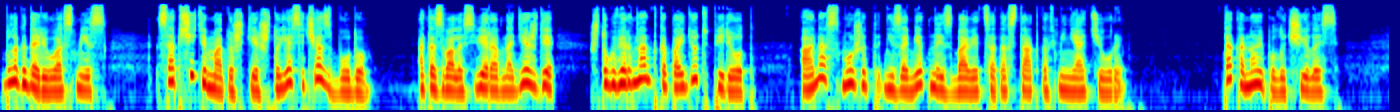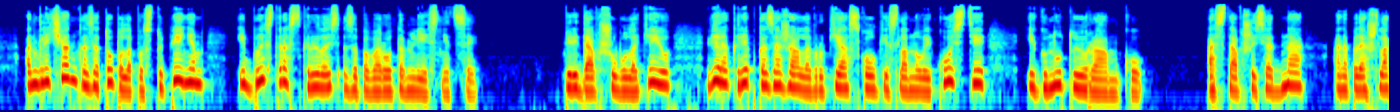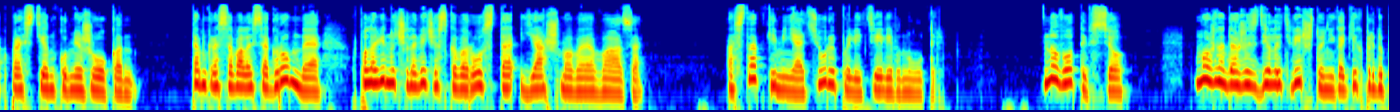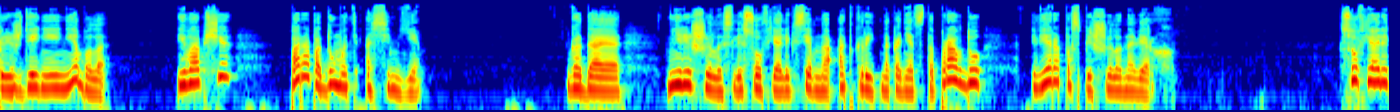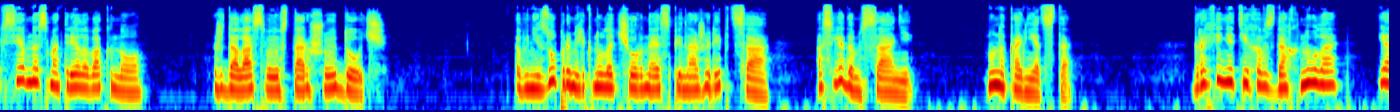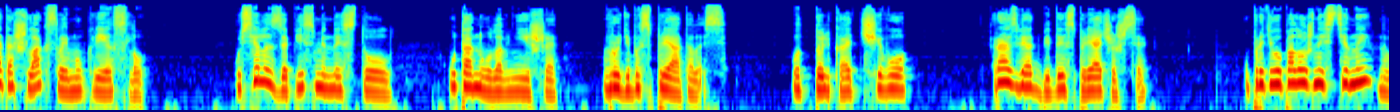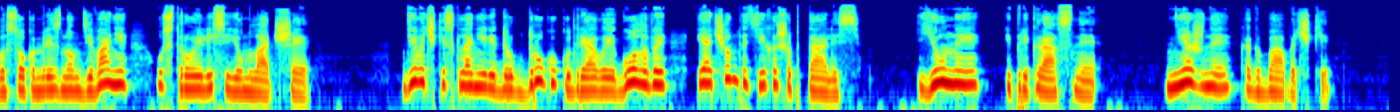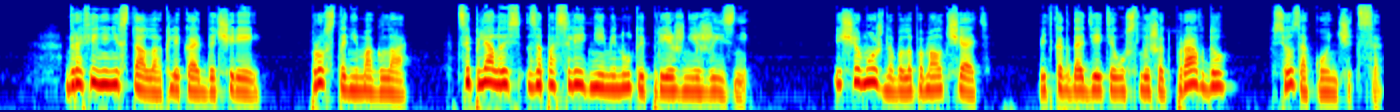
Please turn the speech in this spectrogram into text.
Благодарю вас, мисс. Сообщите матушке, что я сейчас буду, отозвалась Вера в надежде, что гувернантка пойдет вперед, а она сможет незаметно избавиться от остатков миниатюры. Так оно и получилось. Англичанка затопала по ступеням и быстро скрылась за поворотом лестницы. Передав шубу лакею, Вера крепко зажала в руке осколки слоновой кости и гнутую рамку. Оставшись одна, она подошла к простенку меж окон. Там красовалась огромная, в половину человеческого роста яшмовая ваза. Остатки миниатюры полетели внутрь. Ну вот и все. Можно даже сделать вид, что никаких предупреждений не было. И вообще, пора подумать о семье. Гадая, не решилась ли Софья Алексеевна открыть наконец-то правду, Вера поспешила наверх. Софья Алексеевна смотрела в окно, ждала свою старшую дочь. Внизу промелькнула черная спина жеребца, а следом сани. Ну наконец-то. Графиня тихо вздохнула и отошла к своему креслу. Уселась за письменный стол, утонула в нише, вроде бы спряталась. Вот только от чего? Разве от беды спрячешься? У противоположной стены на высоком резном диване устроились ее младшие. Девочки склонили друг к другу кудрявые головы и о чем-то тихо шептались. Юные и прекрасные, нежные, как бабочки. Графиня не стала окликать дочерей, просто не могла, цеплялась за последние минуты прежней жизни. Еще можно было помолчать, ведь когда дети услышат правду, все закончится.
